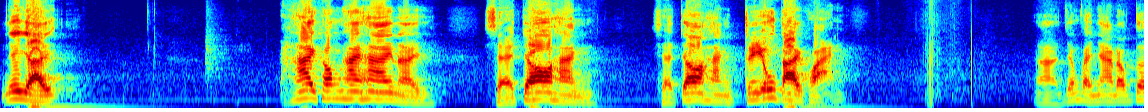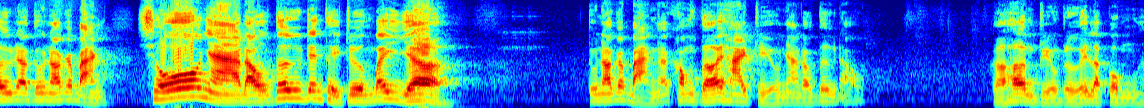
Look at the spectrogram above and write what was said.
Như vậy 2022 này sẽ cho hàng sẽ cho hàng triệu tài khoản. À, chứ không phải nhà đầu tư ra. tôi nói các bạn số nhà đầu tư trên thị trường bây giờ tôi nói các bạn không tới 2 triệu nhà đầu tư đâu. Cỡ hơn triệu rưỡi là cùng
